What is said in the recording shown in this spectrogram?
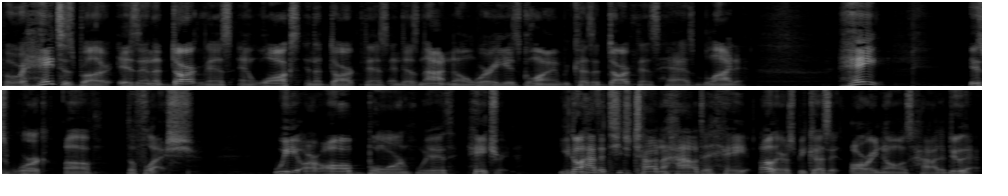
But whoever hates his brother is in the darkness and walks in the darkness and does not know where he is going because the darkness has blinded. Hate is work of the flesh. We are all born with hatred. You don't have to teach a child how to hate others because it already knows how to do that.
